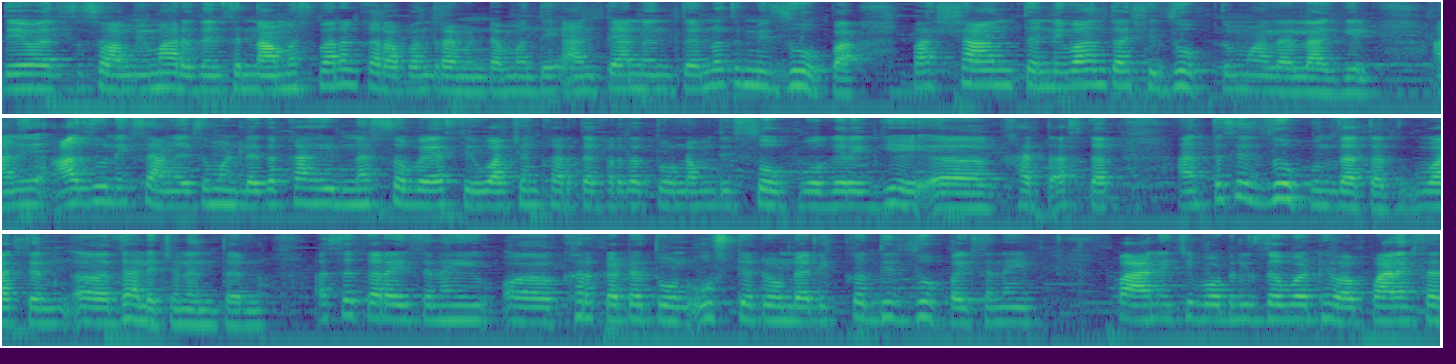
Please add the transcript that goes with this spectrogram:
देवाचं स्वामी महाराजांचं नामस्मरण करा पंधरा मिनटामध्ये आणि त्यानंतर ना तुम्ही झोपा. फार शांत निवांत अशी झोप तुम्हाला लागेल. आणि अजून एक सांगायचं म्हटलं तर काहींना सवय असते वाचन करता करता तोंडामध्ये सोप वगैरे घे खात असतात आणि तसेच झोपून जातात वाचन झाल्याच्यानंतर असं करायचं नाही खरकटं तोंड उष्ट तोंडाने कधीच झोपायचं नाही. पाण्याची बॉटल जवळ ठेवा पाण्याचा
